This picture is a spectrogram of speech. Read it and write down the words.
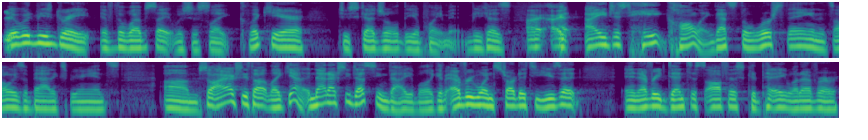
it would be great if the website was just like click here to schedule the appointment because I, I, I, I just hate calling. That's the worst thing, and it's always a bad experience. Um, so I actually thought like, yeah, and that actually does seem valuable. Like if everyone started to use it, and every dentist office could pay whatever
